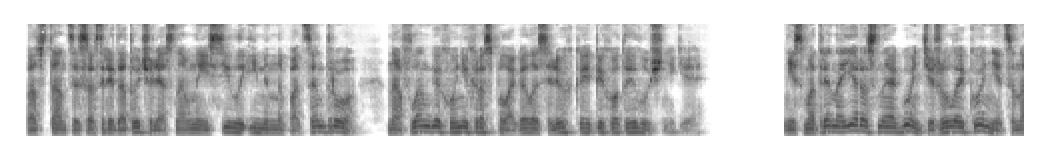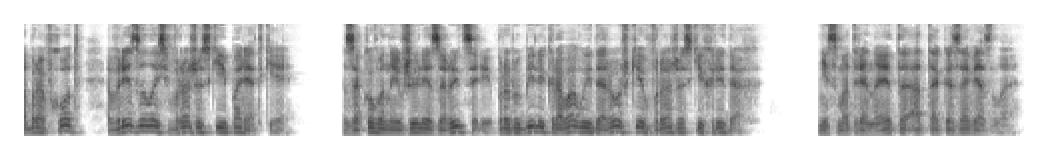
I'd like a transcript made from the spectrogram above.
Повстанцы сосредоточили основные силы именно по центру, на флангах у них располагалась легкая пехота и лучники. Несмотря на яростный огонь, тяжелая конница, набрав ход, врезалась в вражеские порядки. Закованные в железо рыцари прорубили кровавые дорожки в вражеских рядах. Несмотря на это, атака завязла.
